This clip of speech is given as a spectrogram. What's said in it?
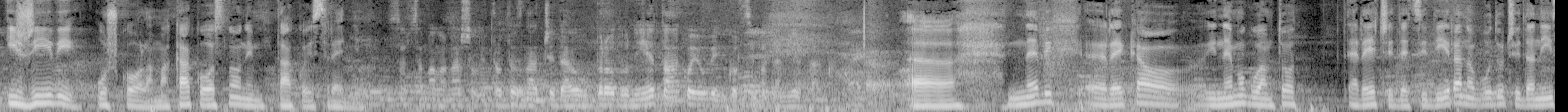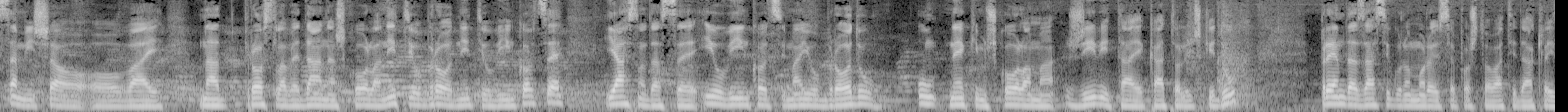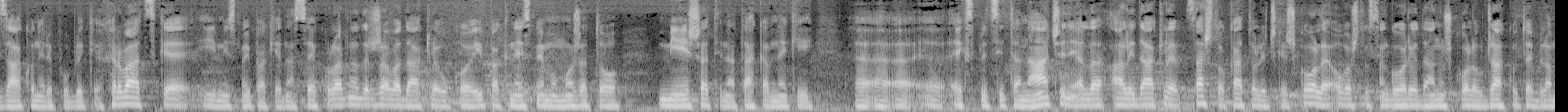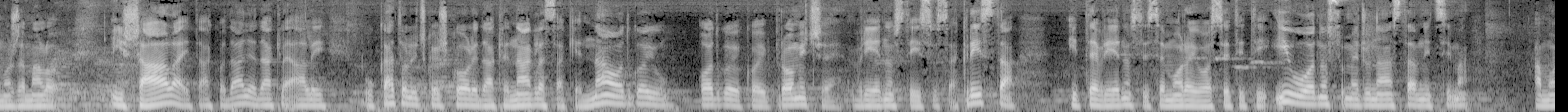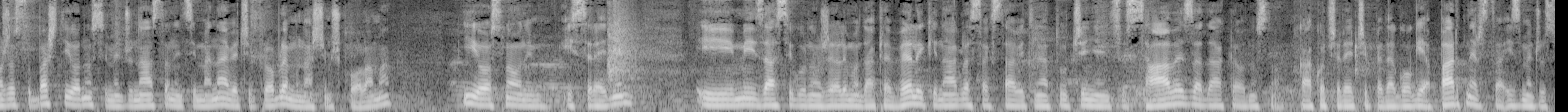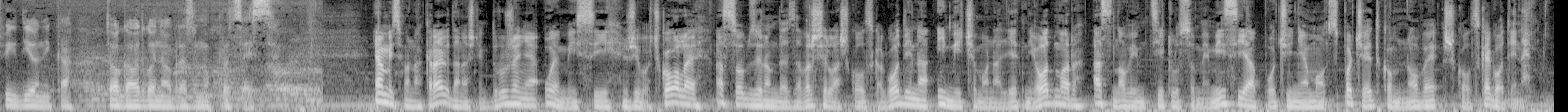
i živi u školama, kako osnovnim, tako i srednjim. Sad se malo našalite, to znači da u Brodu nije tako i u Vinkovcima da nije tako? E, ne bih rekao i ne mogu vam to reći decidirano budući da nisam išao ovaj na proslave dana škola niti u Brod niti u Vinkovce. Jasno da se i u Vinkovcima i u Brodu u nekim školama živi taj katolički duh premda zasigurno moraju se poštovati dakle i zakoni Republike Hrvatske i mi smo ipak jedna sekularna država dakle u kojoj ipak ne smijemo možda to miješati na takav neki E, e, e, eksplicitan način, ali dakle, zašto katoličke škole? Ovo što sam govorio o danu škole u Đaku, to je bila možda malo i šala i tako dalje, dakle, ali u katoličkoj školi, dakle, naglasak je na odgoju, odgoju koji promiče vrijednosti Isusa Krista i te vrijednosti se moraju osjetiti i u odnosu među nastavnicima, a možda su baš ti odnosi među nastavnicima najveći problem u našim školama, i osnovnim i srednjim, i mi zasigurno želimo dakle veliki naglasak staviti na tu činjenicu saveza, dakle odnosno kako će reći pedagogija partnerstva između svih dionika toga odgojno-obrazovnog procesa. Evo mi smo na kraju današnjeg druženja u emisiji Život škole, a s obzirom da je završila školska godina i mi ćemo na ljetni odmor, a s novim ciklusom emisija počinjemo s početkom nove školske godine.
